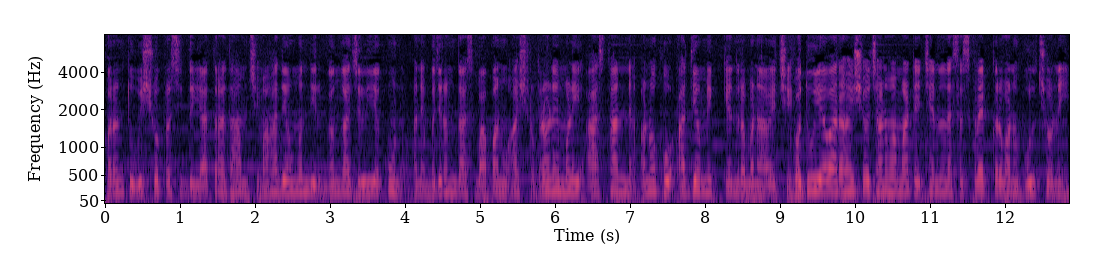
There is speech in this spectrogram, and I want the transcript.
પરંતુ વિશ્વ પ્રસિદ્ધ યાત્રાધામ છે. મહાદેવ મંદિર ગંગાજલીય કુંડ અને બજરંગદાસ બાપાનું આશ્રમ. ત્રણે મળી આ સ્થાનને અનોખું આધ્યાત્મિક કેન્દ્ર બનાવે છે. વધુ એવા રહસ્યો જાણવા માટે ચેનલને સબસ્ક્રાઇબ કરવાનું ભૂલશો નહીં.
